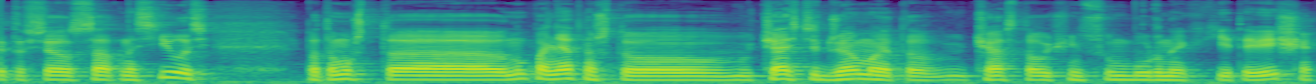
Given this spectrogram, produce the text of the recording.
это все соотносилось, потому что, ну, понятно, что части джема это часто очень сумбурные какие-то вещи.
